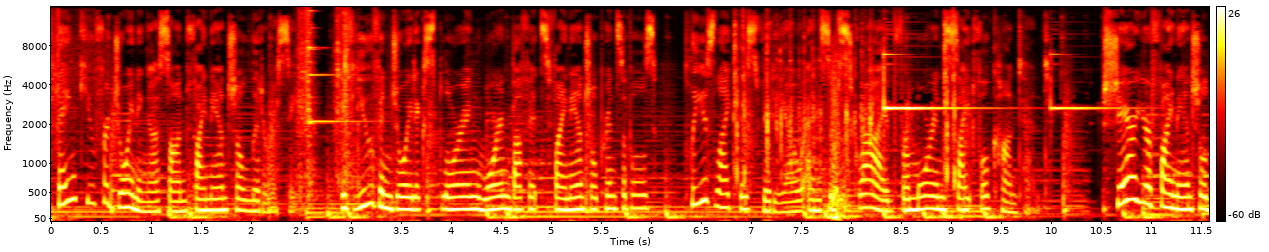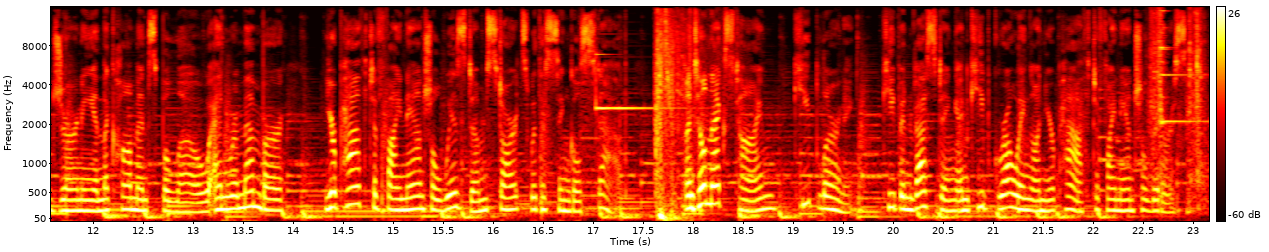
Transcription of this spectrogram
Thank you for joining us on Financial Literacy. If you've enjoyed exploring Warren Buffett's financial principles, please like this video and subscribe for more insightful content. Share your financial journey in the comments below, and remember, your path to financial wisdom starts with a single step. Until next time, keep learning, keep investing, and keep growing on your path to financial literacy.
